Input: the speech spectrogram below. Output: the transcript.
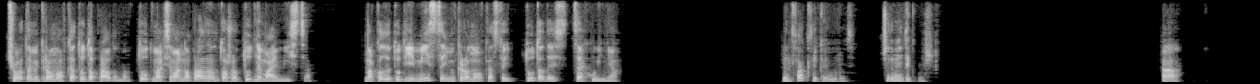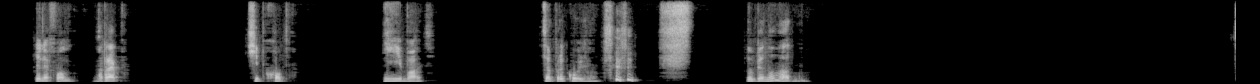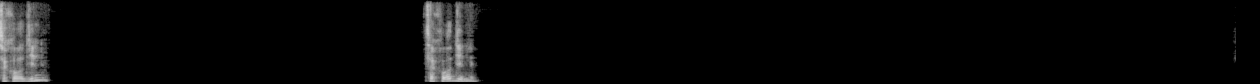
Чого там мікроволновка? Тут оправдано. Тут максимально оправдано, тому що тут немає місця. Но коли тут є місце і мікроволновка стоїть тут а десь, це хуйня. Він факт тикає, блядь? Що ти мені тикаєш? А. Телефон. Реп. Хіп-хоп. Їбать. Це прикольно. Сука, ну ладно. Це холодильник? Це холодильник.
